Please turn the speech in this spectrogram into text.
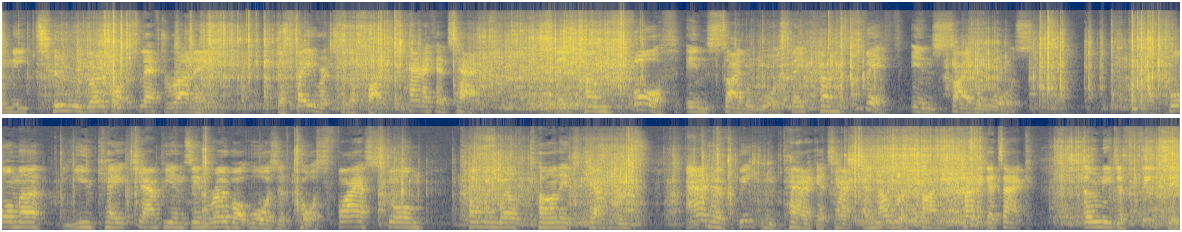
only two robots left running the favourites for the fight, Panic Attack. They come fourth in Cyber Wars. They come fifth in Cyber Wars. Former UK champions in Robot Wars, of course. Firestorm, Commonwealth Carnage champions, and have beaten Panic Attack a number of times. Panic Attack only defeated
